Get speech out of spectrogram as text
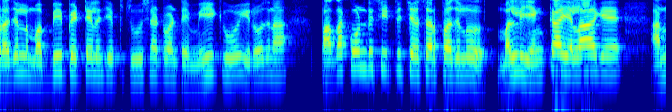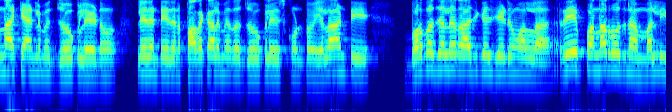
ప్రజలు మబ్బి పెట్టేయాలని చెప్పి చూసినటువంటి మీకు ఈ రోజున పదకొండు సీట్లు ఇచ్చారు సార్ ప్రజలు. మళ్ళీ ఇంకా ఇలాగే అన్నా క్యాండ్ల మీద జోకులు వేయడం లేదంటే ఏదైనా పథకాల మీద జోకులు వేసుకుంటాం ఇలాంటి బురద జల్లే రాజకీయాలు చేయడం వల్ల రేపు అన్న రోజున మళ్ళీ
